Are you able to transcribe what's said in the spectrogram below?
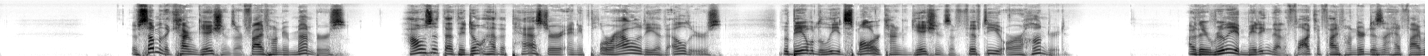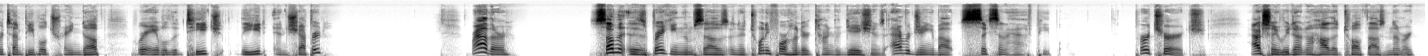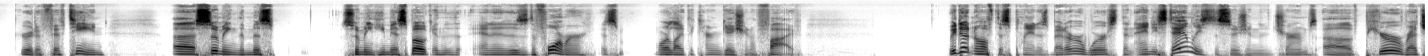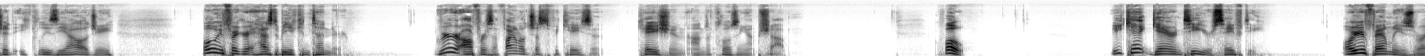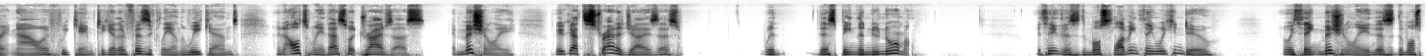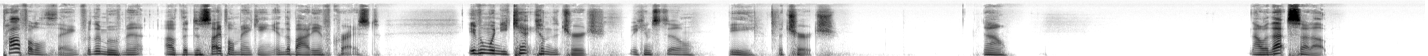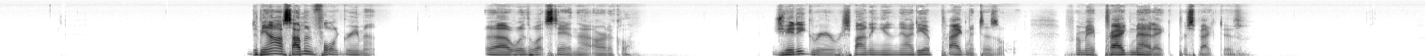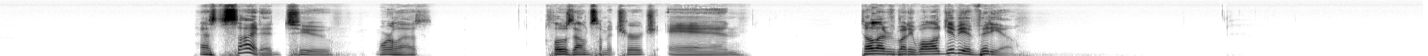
if some of the congregations are 500 members, how is it that they don't have a pastor and a plurality of elders would be able to lead smaller congregations of 50 or 100? Are they really admitting that a flock of 500 doesn't have 5 or 10 people trained up who are able to teach, lead, and shepherd? Rather, Summit is breaking themselves into 2,400 congregations, averaging about six and a half people per church. Actually, we don't know how the 12,000 number grew to 15, uh, assuming the miss, assuming he misspoke, and the, and it is the former. It's more like the congregation of five. We don't know if this plan is better or worse than Andy Stanley's decision in terms of pure wretched ecclesiology, but we figure it has to be a contender. Greear offers a final justification on the closing up shop. Quote, We can't guarantee your safety or your families right now if we came together physically on the weekends. And ultimately, that's what drives us. And missionally, we've got to strategize this with this being the new normal. We think this is the most loving thing we can do. And we think missionally, this is the most profitable thing for the movement of the disciple making in the body of Christ. Even when you can't come to church, we can still be the church. Now, now with that set up, to be honest, I'm in full agreement uh, with what's stated in that article. J.D. Greear responding in the idea of pragmatism from a pragmatic perspective has decided to more or less close down Summit Church and tell everybody, well, I'll give you a video.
